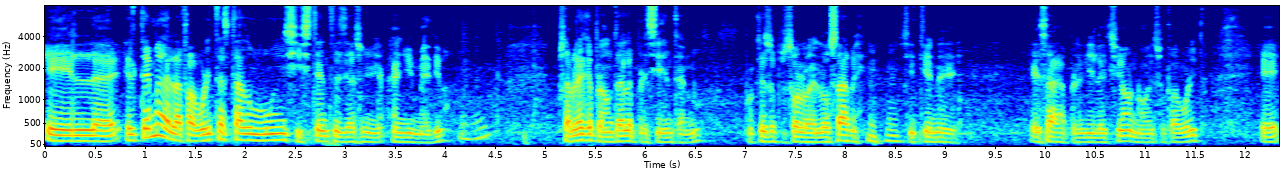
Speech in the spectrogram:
El, eh, el tema de la favorita ha estado muy insistente desde hace un año y medio. Pues habría que preguntarle a la presidenta, ¿no? Porque eso pues, solo él lo sabe, si tiene esa predilección o es su favorito. Eh,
